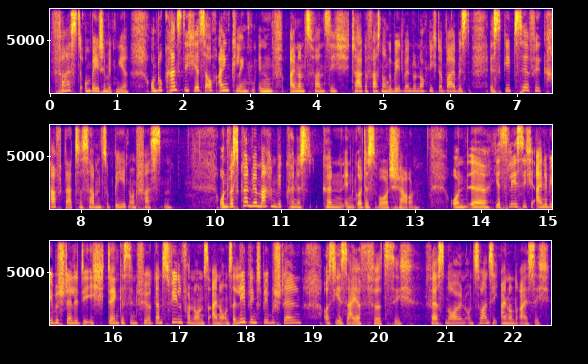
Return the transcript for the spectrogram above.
faste und bete mit mir. Und du kannst dich jetzt auch einklinken in 21 Tage Fasten und Gebet, wenn du noch nicht dabei bist. Es gibt sehr viel Kraft da, zusammen zu beten und fasten. Und was können wir machen? Wir können, es, können in Gottes Wort schauen. Und äh, jetzt lese ich eine Bibelstelle, die ich denke, sind für ganz vielen von uns eine unserer Lieblingsbibelstellen aus Jesaja 40, Vers 9 und 20, 31.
